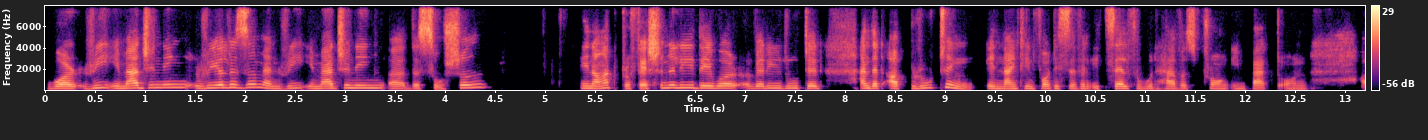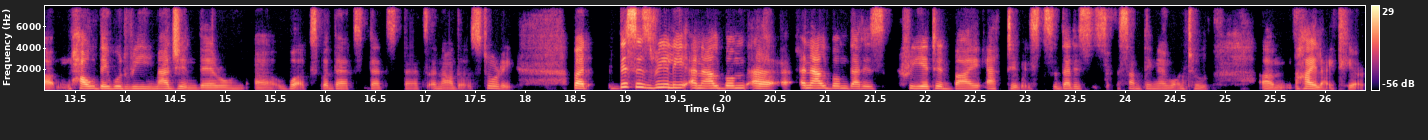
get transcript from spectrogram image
were reimagining realism and reimagining uh, the social in art. Professionally they were very rooted and that uprooting in 1947 itself would have a strong impact on um, how they would reimagine their own uh, works, but that's that's that's another story. But this is really an album, uh, an album that is created by activists. So that is something I want to um, highlight here.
